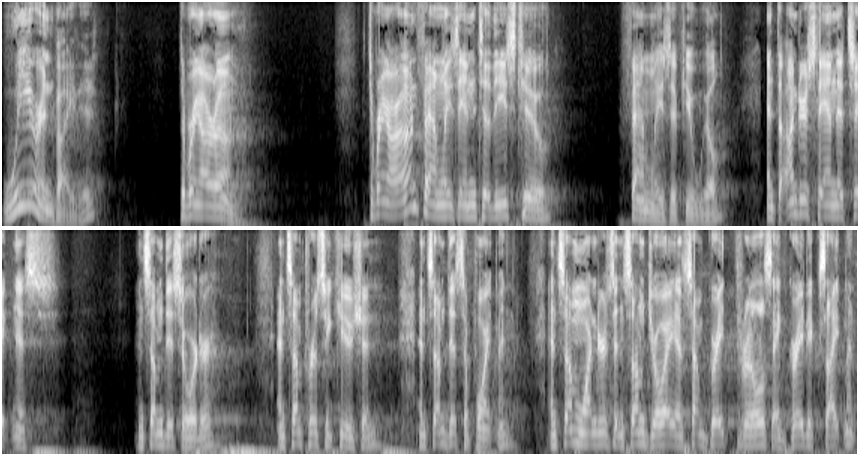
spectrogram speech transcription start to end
we are invited to bring our own, to bring our own families into these two families, if you will, and to understand that sickness and some disorder and some persecution and some disappointment and some wonders and some joy and some great thrills and great excitement.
